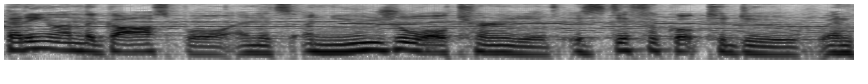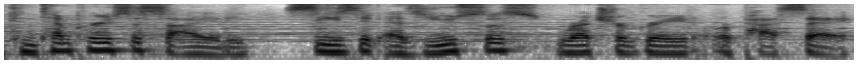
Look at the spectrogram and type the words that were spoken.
Betting on the gospel and its unusual alternative is difficult to do when contemporary society sees it as useless, retrograde, or passe.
